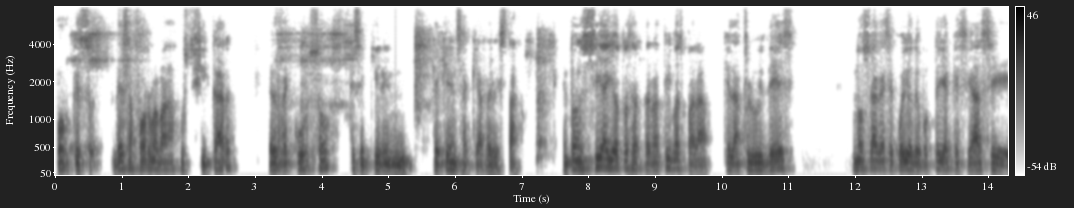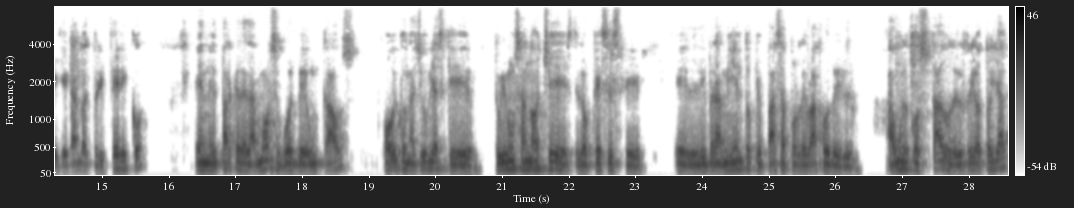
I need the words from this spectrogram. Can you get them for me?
porque de esa forma van a justificar el recurso que se quieren, que quieren saquear del Estado. Entonces, sí hay otras alternativas para que la fluidez no se haga ese cuello de botella que se hace llegando al periférico. En el Parque del Amor se vuelve un caos. Hoy con las lluvias que Tuvimos anoche este, lo que es este, el libramiento que pasa por debajo del, a un costado del río Toyac,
